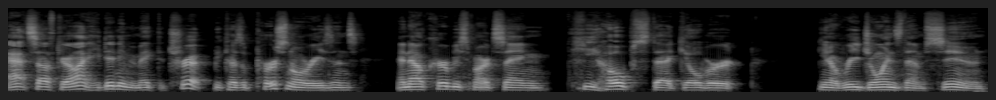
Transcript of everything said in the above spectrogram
at South Carolina, he didn't even make the trip because of personal reasons. And now Kirby Smart's saying he hopes that Gilbert, you know, rejoins them soon.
